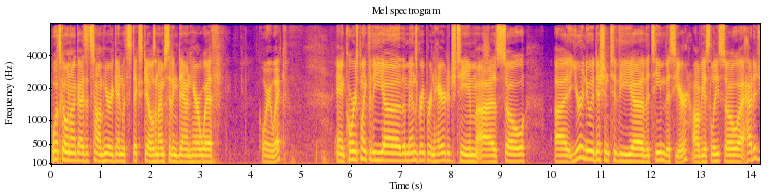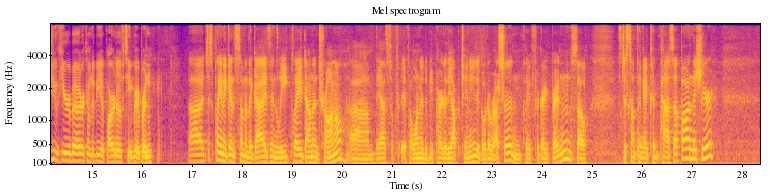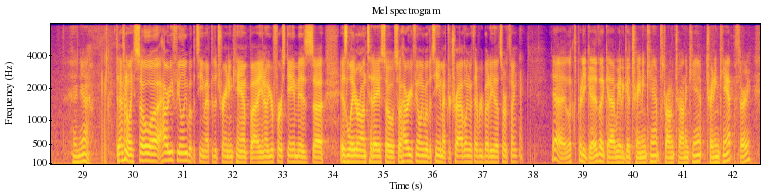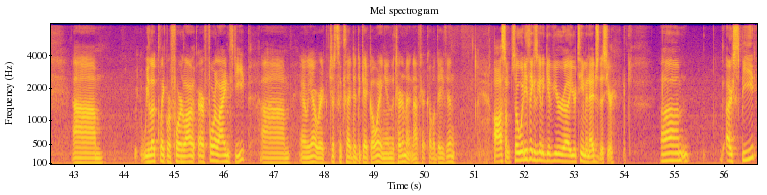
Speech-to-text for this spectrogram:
What's going on, guys? It's Tom here again with Stick Skills, and I'm sitting down here with. Corey Wick. And Corey's playing for the uh, the men's Great Britain Heritage team. Uh, so uh, you're a new addition to the uh, the team this year, obviously. So uh, how did you hear about or come to be a part of Team Great Britain? Uh, just playing against some of the guys in league play down in Toronto. Um, they asked if, if I wanted to be part of the opportunity to go to Russia and play for Great Britain. So it's just something I couldn't pass up on this year. And yeah. Definitely. So, uh, how are you feeling about the team after the training camp? Uh, you know, your first game is uh, is later on today. So, so how are you feeling about the team after traveling with everybody, that sort of thing? Yeah, it looks pretty good. Like uh, we had a good training camp, strong training camp. Training camp, sorry. Um, we look like we're four long, or four lines deep, um, and yeah, we're just excited to get going in the tournament after a couple days in. Awesome. So, what do you think is going to give your uh, your team an edge this year? Um, our speed,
